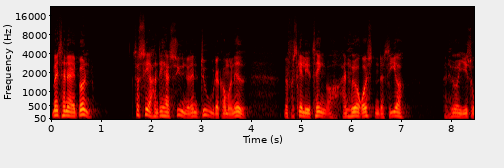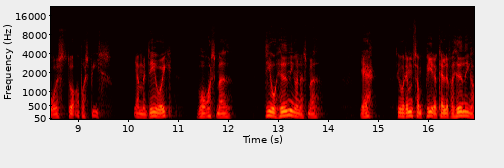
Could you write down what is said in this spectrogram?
mens han er i bøn, så ser han det her syn af den du, der kommer ned med forskellige ting, og han hører røsten, der siger, han hører Jesu røst, stå op og spis. Jamen det er jo ikke vores mad. Det er jo hedningernes mad. Ja, det var dem, som Peter kaldte for hedninger,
